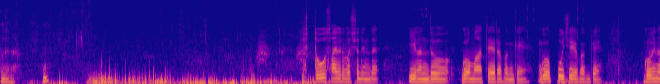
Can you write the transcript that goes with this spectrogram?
ಹ್ಞೂ ಎಷ್ಟೋ ಸಾವಿರ ವರ್ಷದಿಂದ ಈ ಒಂದು ಗೋಮಾತೆಯರ ಬಗ್ಗೆ ಗೋ ಪೂಜೆಯ ಬಗ್ಗೆ, ಗೋವಿನ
